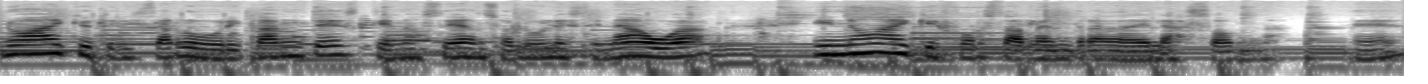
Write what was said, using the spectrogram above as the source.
No hay que utilizar lubricantes que no sean solubles en agua y no hay que forzar la entrada de la sonda. ¿eh?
